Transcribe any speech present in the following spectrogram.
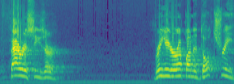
Pharisees are bringing her up on adultery.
